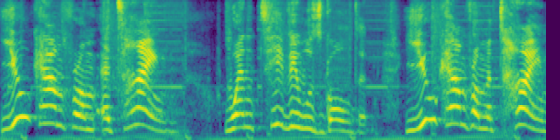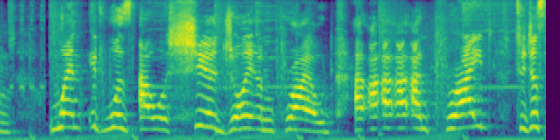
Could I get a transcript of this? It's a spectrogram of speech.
you come from a time when TV was golden. You come from a time when it was our sheer joy and uh, and pride to just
